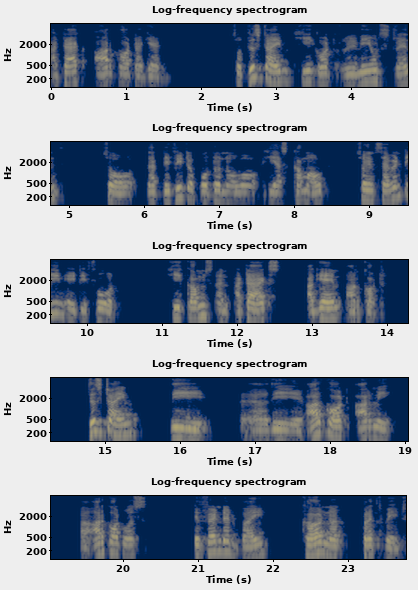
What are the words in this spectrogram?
attack Arcot again. So this time he got renewed strength. So that defeat of Porto Novo, he has come out. So in 1784, he comes and attacks again Arcot. This time, the uh, the Arcot army, uh, Arcot was defended by Colonel Braithwaite.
